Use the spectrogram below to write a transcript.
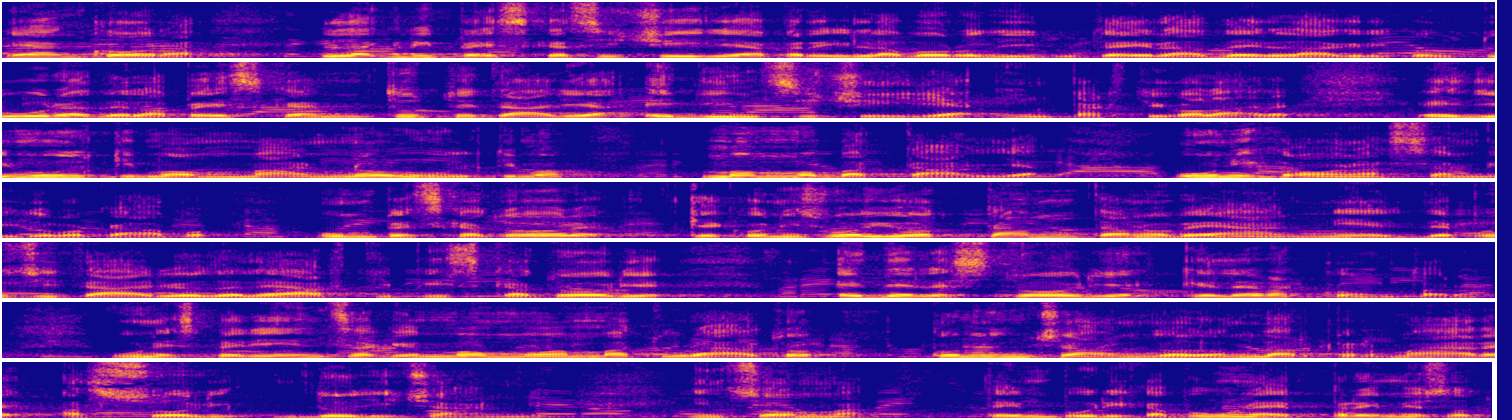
E ancora l'Agripesca Sicilia per il lavoro di tutela dell'agricoltura della pesca in tutta Italia ed in Sicilia in particolare. Ed in ultimo ma non ultimo Mommo Battaglia, un'icona a San Vito Lo Capo, un pescatore che con i suoi 89 anni è depositario delle arti piscatorie e delle storie che le raccontano, un'esperienza che Mommo ha maturato cominciando ad andare per mare a soli 12 anni. Insomma, Tempuri Capuna e Premio Saturno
